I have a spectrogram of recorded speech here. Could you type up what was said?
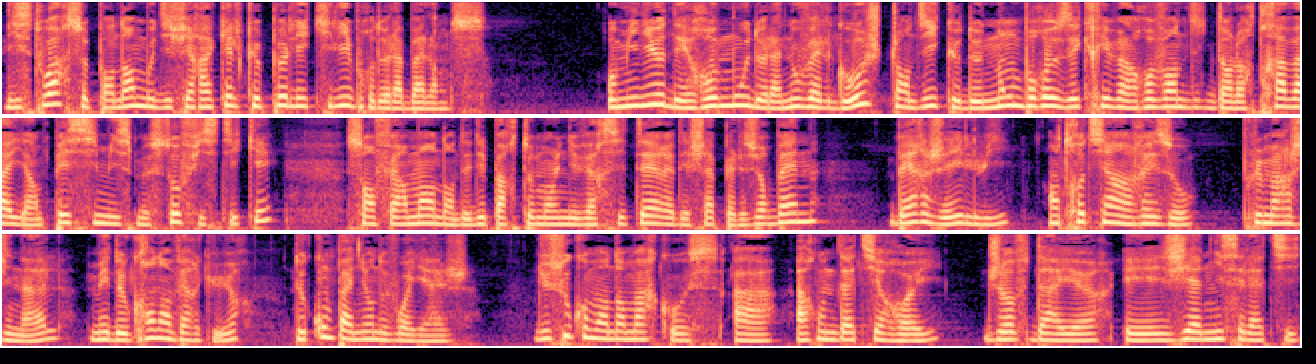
L'histoire cependant modifiera quelque peu l'équilibre de la balance. Au milieu des remous de la nouvelle gauche, tandis que de nombreux écrivains revendiquent dans leur travail un pessimisme sophistiqué, s'enfermant dans des départements universitaires et des chapelles urbaines, Berger, lui, entretient un réseau, plus marginal, mais de grande envergure, de compagnons de voyage. Du sous-commandant Marcos à Arundhati Roy, Geoff Dyer et Gianni Selati.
